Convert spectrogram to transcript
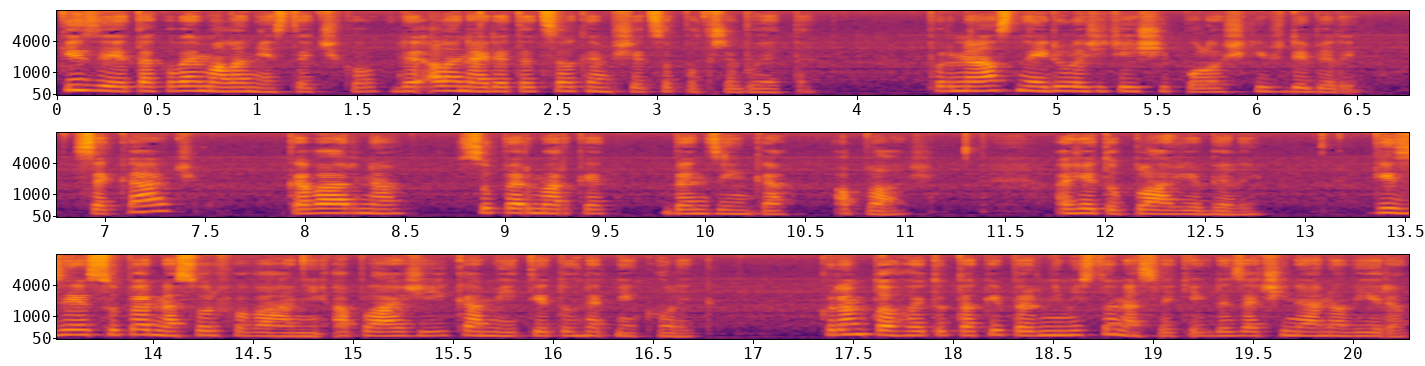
Kizy je takové malé městečko, kde ale najdete celkem vše, co potřebujete. Pro nás nejdůležitější položky vždy byly sekáč, kavárna, supermarket, benzínka a pláž. A že tu pláže byly. Gizy je super na surfování a pláží, kam jít, je tu hned několik. Krom toho je to taky první místo na světě, kde začíná nový rok,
